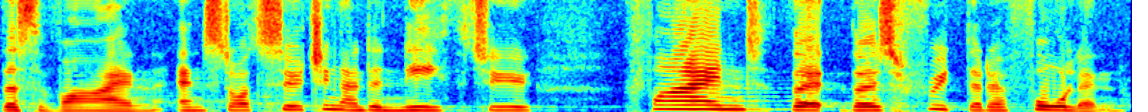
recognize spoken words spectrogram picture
this vine and start searching underneath to find the, those fruit that have fallen.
